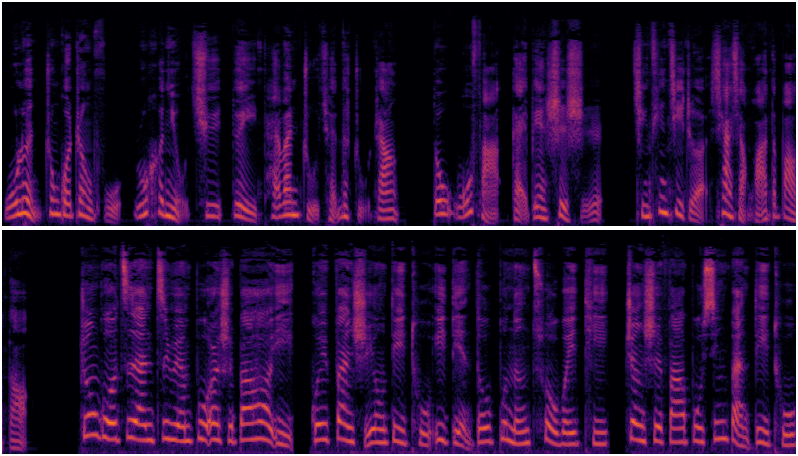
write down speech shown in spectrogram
无论中国政府如何扭曲对台湾主权的主张，都无法改变事实。请听记者夏小华的报道。中国自然资源部二十八号以“规范使用地图，一点都不能错”为题，正式发布新版地图，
